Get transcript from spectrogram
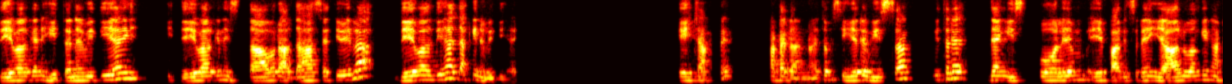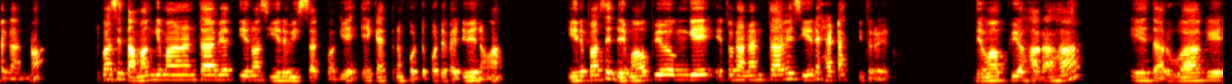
දේවල් ගැන හිතන විදියයි, දේවල් ගැන ස්ථාවර අදහස් ඇති වෙලා දේවල් දිහා දකින විදියයි. ඒ චක්‍රය හට ගන්නවා. එතකොට 120ක් විතර දැන් ඉස්කෝලේම ඒ පරිසරයෙන් යාළුවන්ගෙන් හට ගන්නවා. ඊට පස්සේ තමන්ගේ මානන්තාවයක් තියෙනවා 120ක් වගේ. ඒක ඇත්තටම පොඩ පොඩ වැඩි වෙනවා. ඊට පස්සේ දෙමව්පියෝන්ගේ ඒතර අනන්තතාවයේ 60ක් විතර වෙනවා. දෙමව්පියෝ හරහා ඒ දරුවාගේ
